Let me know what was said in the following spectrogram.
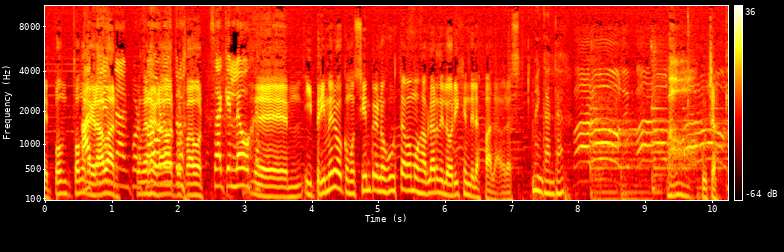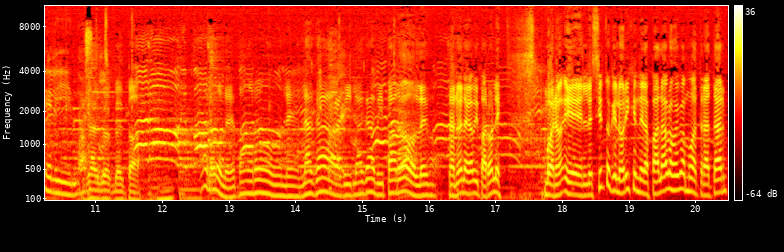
Eh, pon- pongan a grabar. Por pongan favor, a grabar, por favor. Saquen la hoja. Eh, y primero, como siempre nos gusta, vamos a hablar del origen de las palabras. Me encanta. Escucha. Qué lindo. Parole, parole, la Gaby, la Gaby, parole. Ah, ¿no es la Gaby Parole? Bueno, eh, les siento que el origen de las palabras, hoy vamos a tratar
